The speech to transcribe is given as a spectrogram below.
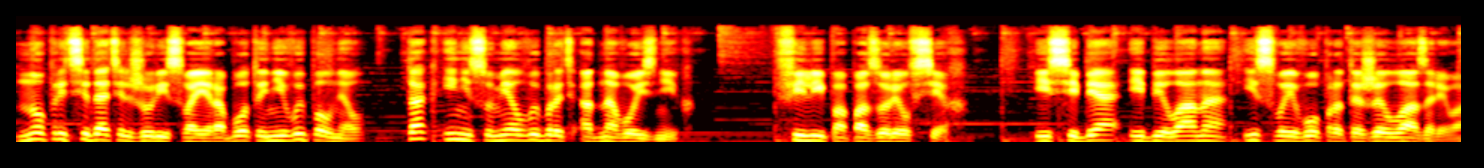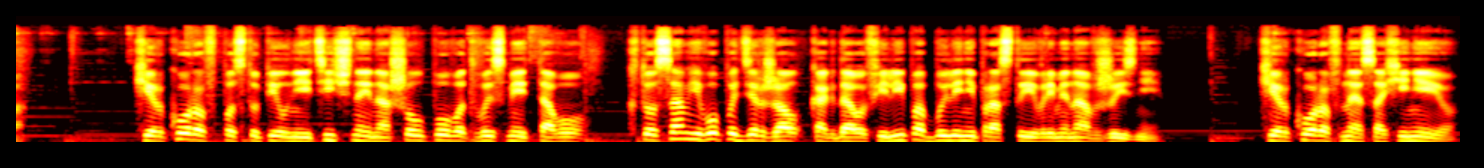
но председатель жюри своей работы не выполнил, так и не сумел выбрать одного из них. Филипп опозорил всех. И себя, и Билана, и своего протеже Лазарева. Киркоров поступил неэтично и нашел повод высмеять того, кто сам его поддержал, когда у Филиппа были непростые времена в жизни. Киркоров нес ахинею,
